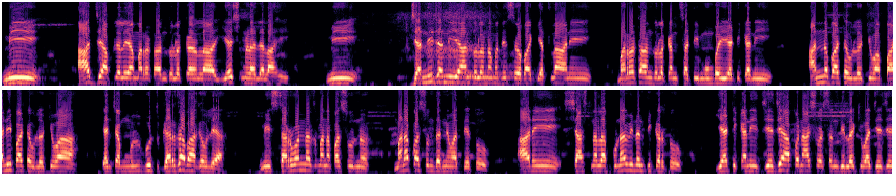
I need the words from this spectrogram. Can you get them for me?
मी आज जे आपल्याला या मराठा आंदोलकाला यश मिळालेलं आहे मी ज्यांनी ज्यांनी या आंदोलनामध्ये सहभाग घेतला आणि मराठा आंदोलकांसाठी मुंबई या ठिकाणी अन्न पाठवलं किंवा पाणी पाठवलं किंवा त्यांच्या मूलभूत गरजा भागवल्या मी सर्वांनाच मनापासून मनापासून धन्यवाद देतो आणि शासनाला पुन्हा विनंती करतो या ठिकाणी जे जे आपण आश्वासन दिलं किंवा जे जे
